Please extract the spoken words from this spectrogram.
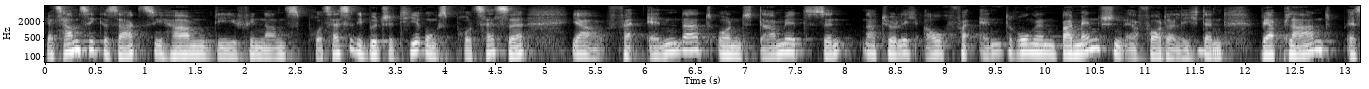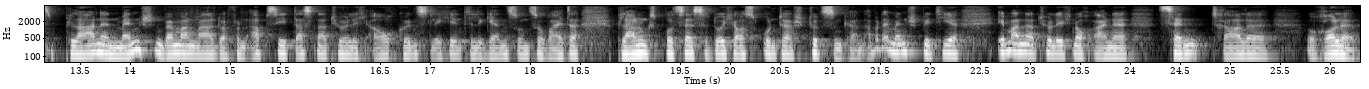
jetzt haben Sie gesagt, Sie haben die Finanzprozesse, die Budgetierungsprozesse ja verändert und damit sind natürlich auch Veränderungen bei Menschen erforderlich. Denn wer plant, es planen Menschen, wenn man mal davon absieht, dass natürlich auch künstliche Intelligenz und so weiter Planungsprozesse durchaus unterstützen kann. Aber der Mensch spielt hier immer natürlich noch eine zentrale Rolle. Rolle.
